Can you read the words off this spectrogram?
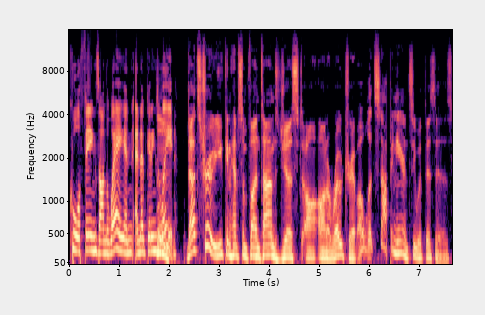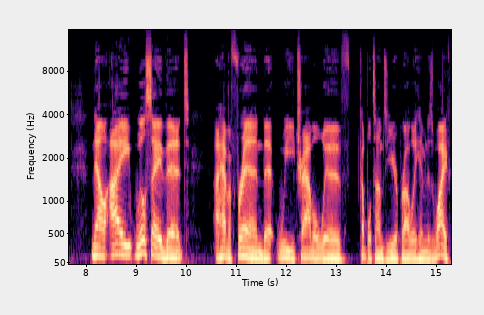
cool things on the way and end up getting delayed. Hmm. That's true. You can have some fun times just on, on a road trip. Oh, let's stop in here and see what this is. Now, I will say that I have a friend that we travel with a couple times a year, probably him and his wife,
